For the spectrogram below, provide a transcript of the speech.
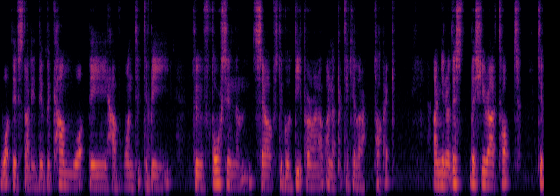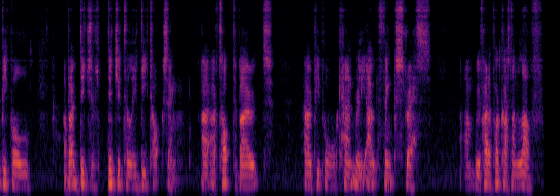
what they've studied. They've become what they have wanted to be through forcing themselves to go deeper on a, on a particular topic. And you know, this this year I've talked to people about digital, digitally detoxing uh, I've talked about how people can't really outthink stress. Um, we've had a podcast on love,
